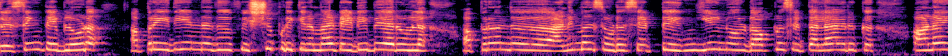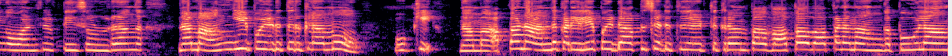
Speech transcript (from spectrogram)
ட்ரெஸ்ஸிங் டேபிளோட அப்புறம் இது என்னது? ஃபிஷ்ஷு பிடிக்கிற மாதிரி டெடி பியர் உள்ள. அப்புறம் இந்த அனிமல்ஸோட செட்டு இங்கேயும் இன்னொரு டாக்டர் செட் எல்லாம் இருக்கு. ஆனால் இங்கே ஒன் ஃபிஃப்டி சொல்கிறாங்க நம்ம அங்கேயே போய் எடுத்துருக்கலாமோ? ஓகே நம்ம அப்பா நான் அந்த கடையிலேயே போய் டாக்டர்ஸ் எடுத்து எடுத்துக்கிறேன்ப்பா. வாப்பா வாப்பா நம்ம அங்கே போகலாம்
